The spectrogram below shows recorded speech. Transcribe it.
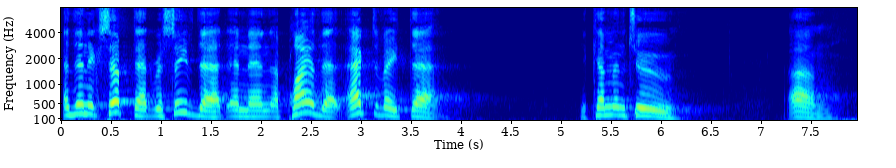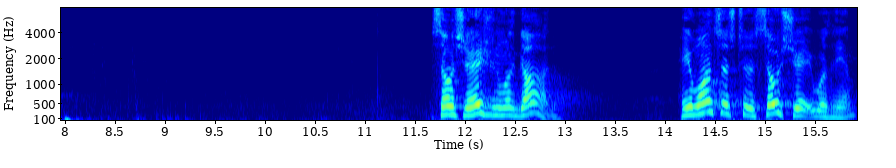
And then accept that, receive that, and then apply that, activate that. You come into um, association with God. He wants us to associate with Him,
